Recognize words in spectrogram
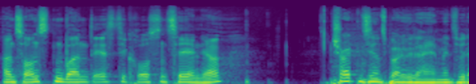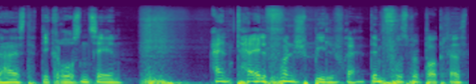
ansonsten waren das die großen Zehn, ja? Schalten Sie uns bald wieder ein, wenn es wieder heißt, die großen Zehn. Ein Teil von Spielfrei, dem Fußball-Podcast,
